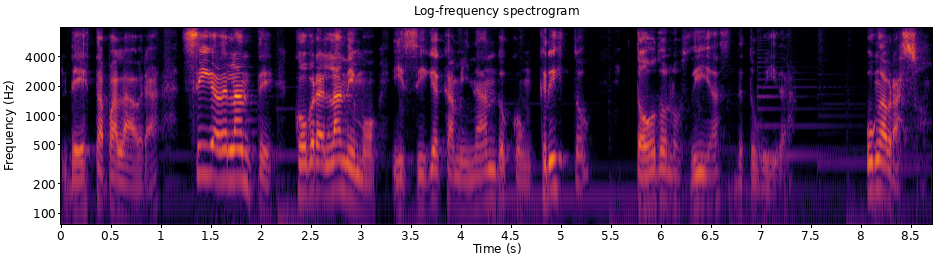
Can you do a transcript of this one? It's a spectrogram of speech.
de esta palabra. Sigue adelante, cobra el ánimo y sigue caminando con Cristo todos los días de tu vida. Un abrazo.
